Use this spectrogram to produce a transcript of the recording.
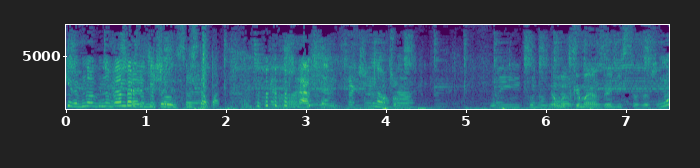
Kiedy? W now- November to co to jest? miesiące. Listopad. Raptem. Także No, początek. No i płyną No teraz... łódkę mają zajebistą zawsze. No.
